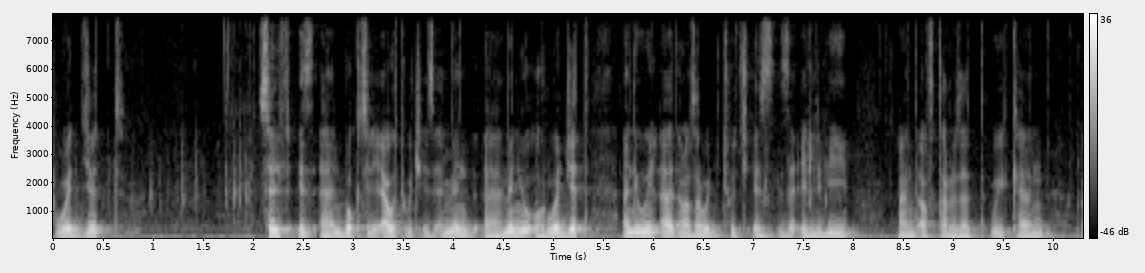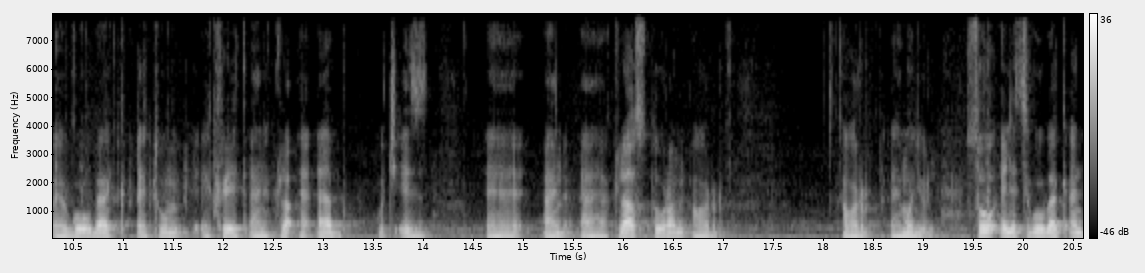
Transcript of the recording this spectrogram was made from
widget. Self is an box layout which is a men uh, menu or widget and we will add another widget which is the lb and after that we can uh, go back uh, to create an app which is an class to run our our module so let's go back and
